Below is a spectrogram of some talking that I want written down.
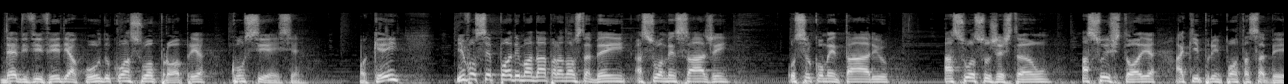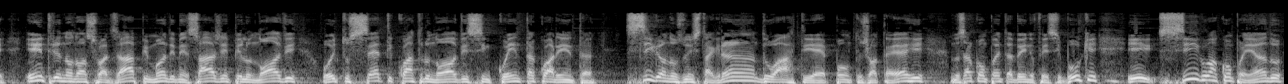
deve viver de acordo com a sua própria consciência. Ok? E você pode mandar para nós também a sua mensagem, o seu comentário, a sua sugestão, a sua história aqui para o Importa Saber. Entre no nosso WhatsApp, mande mensagem pelo 98749 5040. Siga-nos no Instagram, duarte.jr, nos acompanhe também no Facebook e sigam acompanhando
